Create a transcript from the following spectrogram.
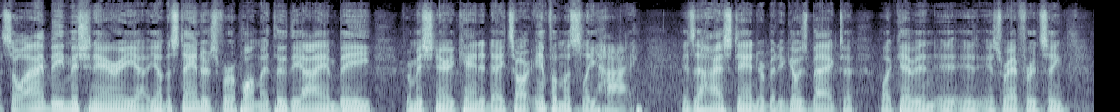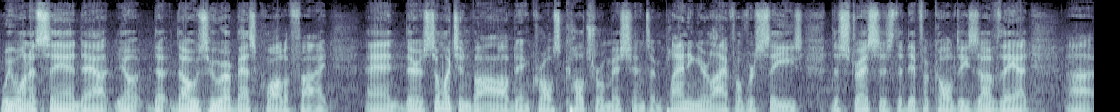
So IMB missionary, uh, you know, the standards for appointment through the IMB for missionary candidates are infamously high. It's a high standard, but it goes back to what Kevin is, is referencing. We want to send out, you know, the, those who are best qualified. And there's so much involved in cross cultural missions and planning your life overseas, the stresses, the difficulties of that. Uh,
